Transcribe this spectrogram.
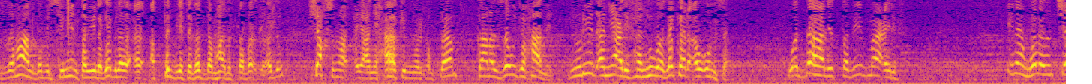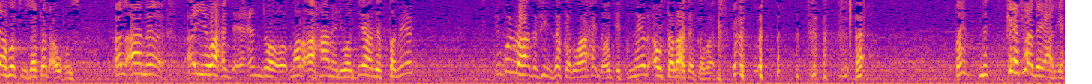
زمان قبل سنين طويلة قبل الطب يتقدم هذا الطب شخص يعني حاكم من الحكام كان الزوج حامل يريد أن يعرف هل هو ذكر أو أنثى. وداها للطبيب ما عرف. إذا ولدت شافته ذكر أو أنثى. الآن أي واحد عنده مرأة حامل يوديها للطبيب يقول له هذا في ذكر واحد أو اثنين أو ثلاثة كمان. طيب كيف هذا يعني؟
